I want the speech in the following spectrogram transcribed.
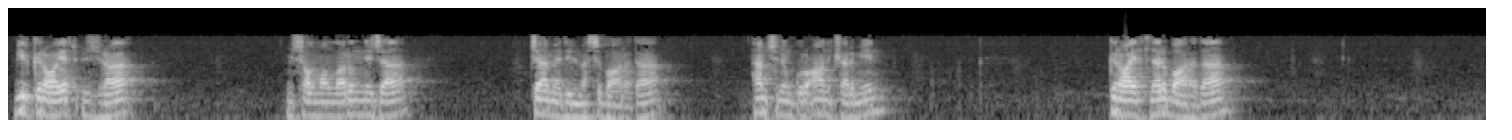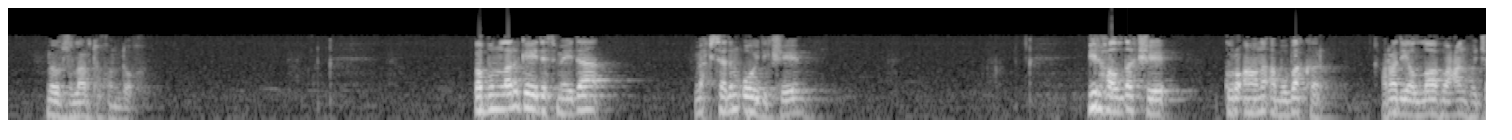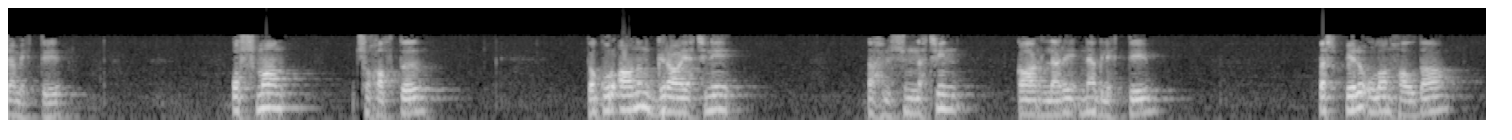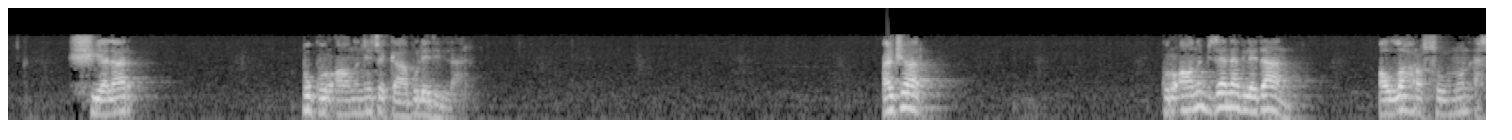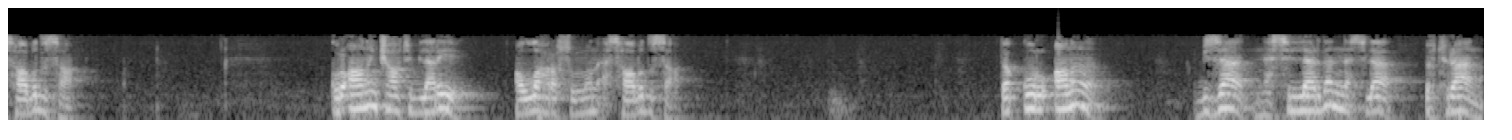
bir qirayət üzrə müsəlmanların necə cəm edilməsi barədə, həmçinin Quran-ı kərimin qirayətləri barədə mövzular toxunduq. Və bunları qeyd etməkdə məqsədim o idi ki, bir halda ki, Qur'anı Abu Bakır radiyallahu anhu cəm etdi. Osman çoxaltdı və Qur'anın qirayətini əhl-i sünnətin qariləri nəql etdi. Bəs belə olan halda şiyələr bu Qur'anı necə qəbul edirlər? Əgər Qur'anı bizə nəql edən Allah Rasulunun əshabıdırsa, Qur'anın katibləri Allah Rasulunun əshabıdırsa və Qur'anı bizə nəsillərdən nəsilə ötürən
